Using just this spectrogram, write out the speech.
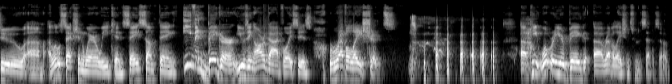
to um, a little section where we can say something even bigger using our God voices revelations. uh, Pete, what were your big uh, revelations from this episode?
